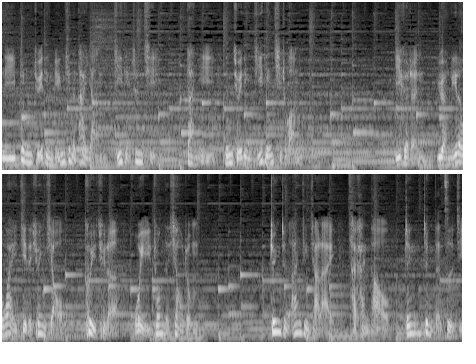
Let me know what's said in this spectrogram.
你不能决定明天的太阳几点升起，但你能决定几点起床。一个人远离了外界的喧嚣，褪去了伪装的笑容，真正安静下来，才看到真正的自己。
